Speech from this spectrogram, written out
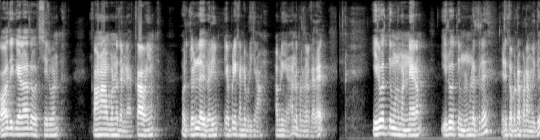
காது கேளாத ஒரு சிறுவன் காணாமல் போன தன் அக்காவையும் ஒரு தொழிலதிபரையும் எப்படி கண்டுபிடிக்கிறான் அப்படிங்கிற அந்த படத்தில் கதை. இருபத்தி மூணு மணி நேரம் இருபத்தி மூணு நிமிடத்தில் எடுக்கப்பட்ட படம் இது.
